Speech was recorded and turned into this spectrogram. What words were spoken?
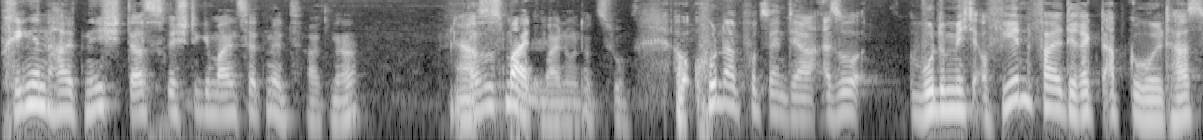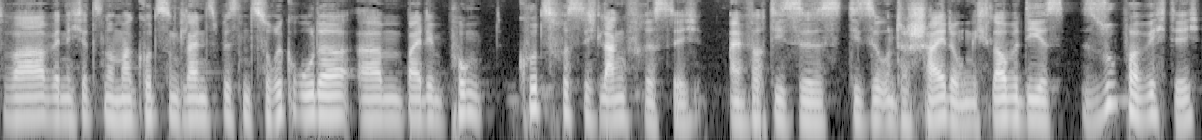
bringen halt nicht das richtige Mindset mit halt, ne? Ja. Das ist meine Meinung dazu. 100 Prozent, ja. Also wo du mich auf jeden Fall direkt abgeholt hast, war, wenn ich jetzt noch mal kurz ein kleines bisschen zurückruder, ähm, bei dem Punkt kurzfristig, langfristig. Einfach dieses, diese Unterscheidung. Ich glaube, die ist super wichtig,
